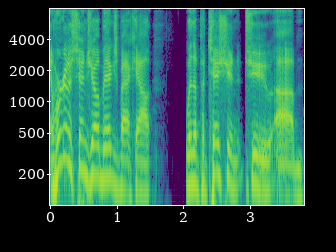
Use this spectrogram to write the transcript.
And we're going to send Joe Biggs back out with a petition to um,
